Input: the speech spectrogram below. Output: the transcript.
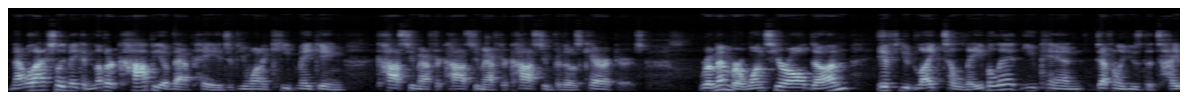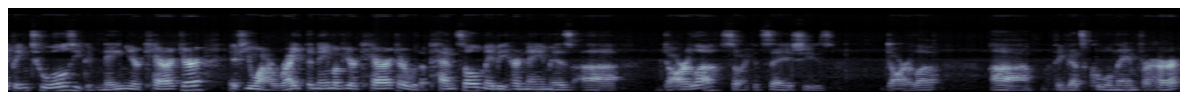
And that will actually make another copy of that page if you want to keep making costume after costume after costume for those characters. Remember, once you're all done, if you'd like to label it, you can definitely use the typing tools. You could name your character. If you want to write the name of your character with a pencil, maybe her name is uh, Darla, so I could say she's Darla. Uh, I think that's a cool name for her.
